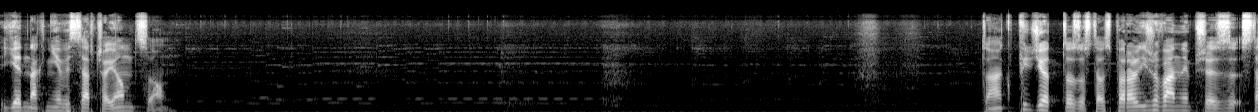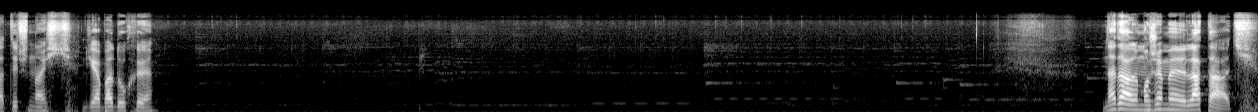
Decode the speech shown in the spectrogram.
Jednak niewystarczająco. Tak, Pidgeotto został sparaliżowany przez statyczność diabaduchy. Nadal możemy latać.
